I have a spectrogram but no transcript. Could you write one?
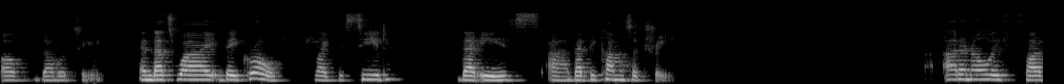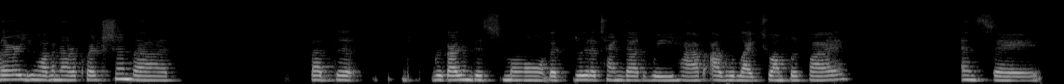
of double T. And that's why they grow like the seed that is uh, that becomes a tree. I don't know if Father, you have another question, but but the regarding this small, that little time that we have, I would like to amplify and say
